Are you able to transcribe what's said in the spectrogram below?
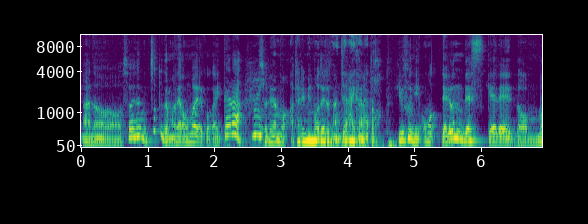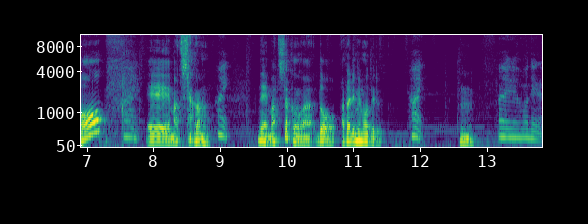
あのそういうふうにちょっとでもね思える子がいたら、はい。それはもう当たり目モデルなんじゃないかなというふうに思ってるんですけれども、はい。えー松下君。はい。ね松下君はどう？当たり目モデル、はい。うん、アナメモデル。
